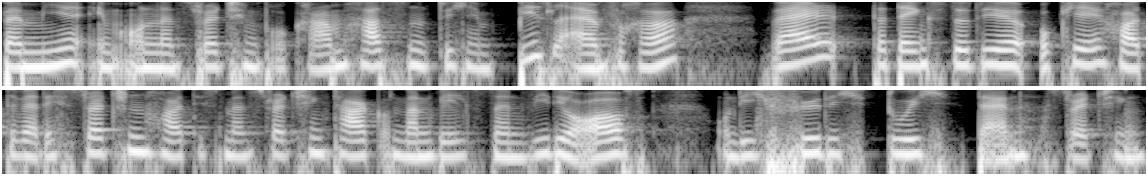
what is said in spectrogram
bei mir im Online-Stretching-Programm, hast du natürlich ein bisschen einfacher, weil da denkst du dir, okay, heute werde ich stretchen, heute ist mein Stretching-Tag und dann wählst du ein Video aus und ich führe dich durch dein Stretching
